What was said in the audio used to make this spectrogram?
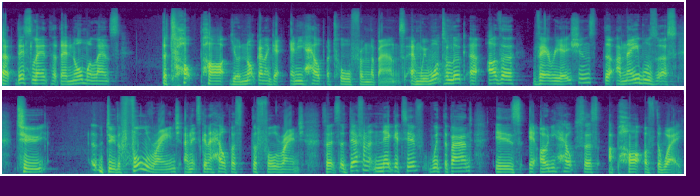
at this length, at their normal lengths, the top part, you're not going to get any help at all from the bands. And we want to look at other variations that enables us to do the full range and it's going to help us the full range. So it's a definite negative with the band is it only helps us a part of the way.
